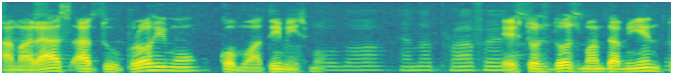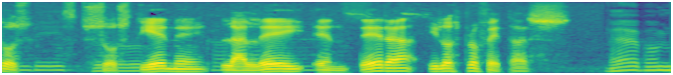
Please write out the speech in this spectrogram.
Amarás a tu prójimo como a ti mismo. Estos dos mandamientos sostienen la ley entera y los profetas. Verbum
